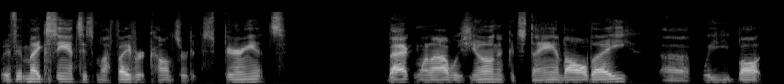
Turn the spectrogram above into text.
but if it makes sense, it's my favorite concert experience. Back when I was young and could stand all day, uh, we bought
